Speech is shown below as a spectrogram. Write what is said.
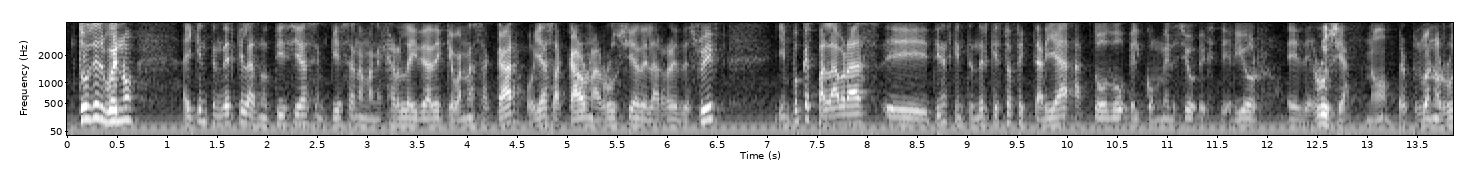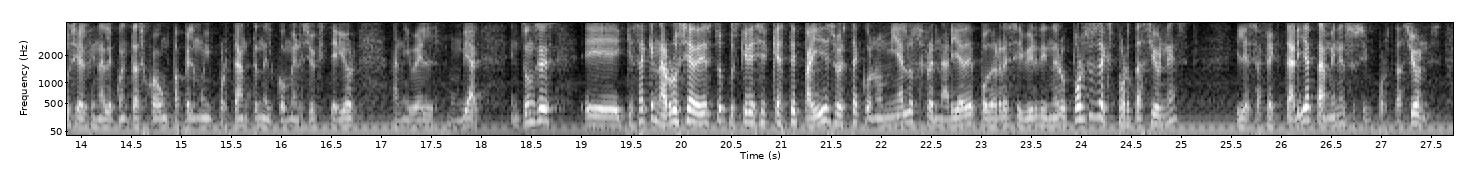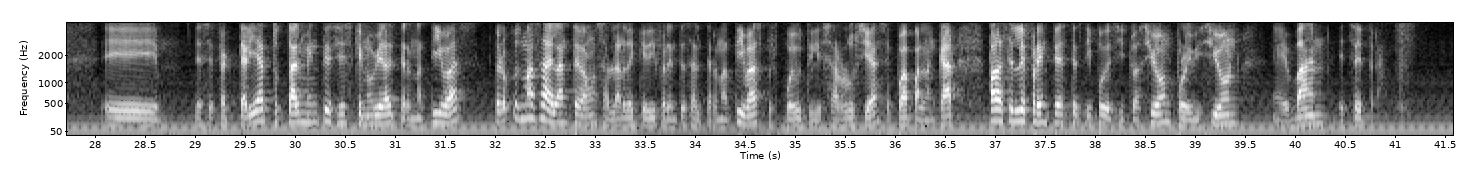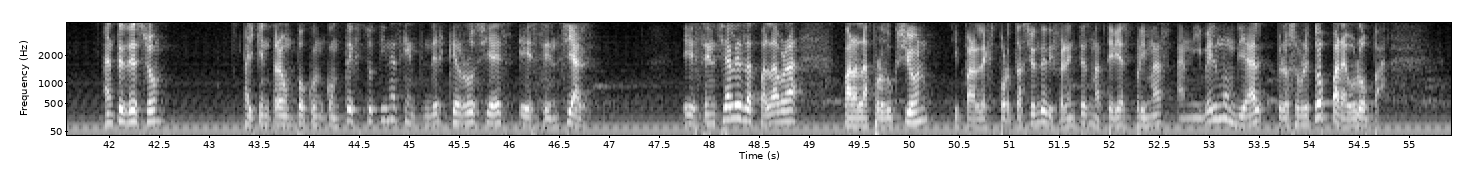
Entonces, bueno, hay que entender que las noticias empiezan a manejar la idea de que van a sacar o ya sacaron a Rusia de la red de SWIFT y en pocas palabras, eh, tienes que entender que esto afectaría a todo el comercio exterior eh, de Rusia, ¿no? Pero pues bueno, Rusia al final de cuentas juega un papel muy importante en el comercio exterior a nivel mundial. Entonces, eh, que saquen a Rusia de esto, pues quiere decir que a este país o esta economía los frenaría de poder recibir dinero por sus exportaciones y les afectaría también en sus importaciones. Eh, les afectaría totalmente si es que no hubiera alternativas, pero pues más adelante vamos a hablar de qué diferentes alternativas pues puede utilizar Rusia, se puede apalancar para hacerle frente a este tipo de situación, prohibición, eh, ban, etc. Antes de eso, hay que entrar un poco en contexto, tienes que entender que Rusia es esencial. Esencial es la palabra para la producción y para la exportación de diferentes materias primas a nivel mundial, pero sobre todo para Europa.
